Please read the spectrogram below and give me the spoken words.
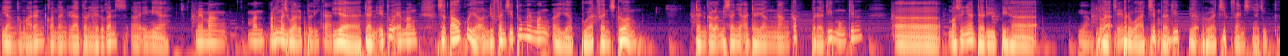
yang kemarin konten kreatornya itu kan eh, ini ya. Memang memperjualbelikan. Iya, dan itu emang setauku ya OnlyFans itu memang eh, ya buat fans doang. Dan kalau misalnya ada yang nangkep berarti mungkin eh maksudnya dari pihak Yang pihak berwajib. berwajib Mm-mm. berarti pihak berwajib fansnya juga.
